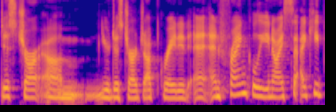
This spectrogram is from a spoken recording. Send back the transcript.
discharge um your discharge upgraded. And, and frankly you know i i keep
